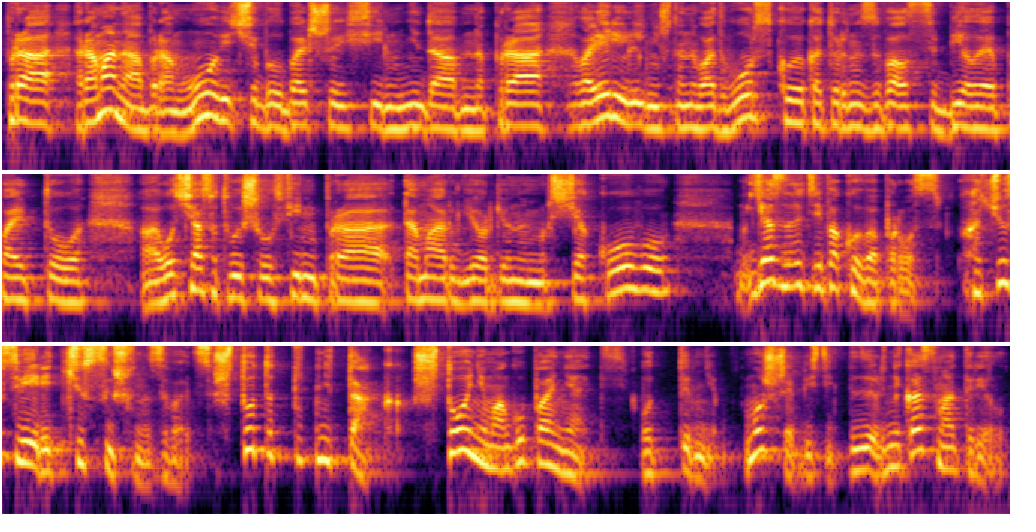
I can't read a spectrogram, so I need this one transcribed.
Про Романа Абрамовича был большой фильм недавно, про Валерию Ильиничну Новодворскую, который назывался «Белое пальто». А вот сейчас вот вышел фильм про Тамару Георгиевну Морщакову. Я задаю тебе такой вопрос. Хочу сверить часы, что называется. Что-то тут не так. Что не могу понять? Вот ты мне можешь объяснить? Ты наверняка смотрел.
